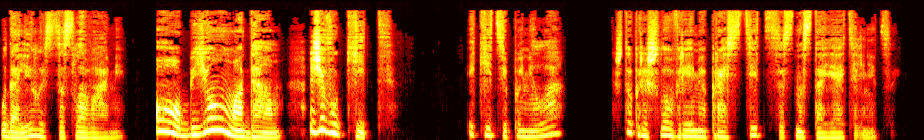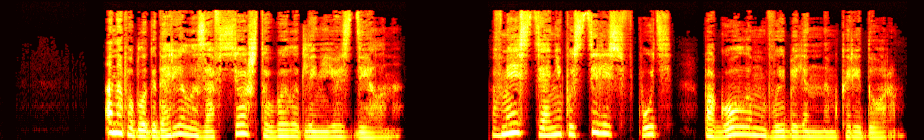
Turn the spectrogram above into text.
удалилась со словами «О, бьон, мадам, живу кит!» И Китти поняла, что пришло время проститься с настоятельницей. Она поблагодарила за все, что было для нее сделано. Вместе они пустились в путь по голым выбеленным коридорам.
